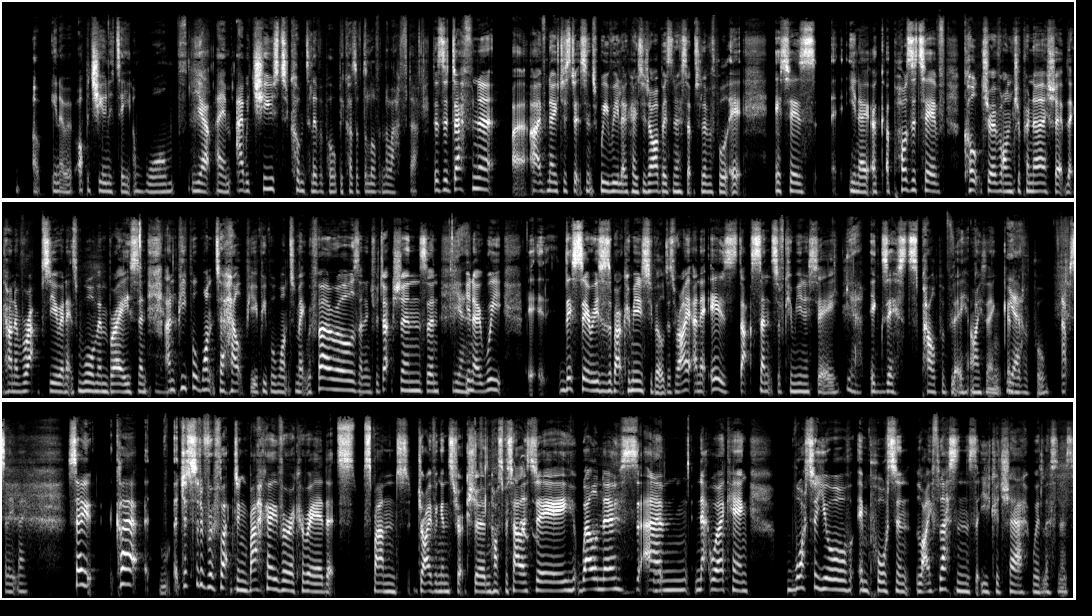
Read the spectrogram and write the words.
you know, of opportunity and warmth. Yeah. Um, I would choose to come to Liverpool because of the love and the laughter. There's a definite. I've noticed it since we relocated our business up to Liverpool. It it is you know a, a positive culture of entrepreneurship that kind of wraps you in its warm embrace and and people want to help you people want to make referrals and introductions and Yeah. you know we i this series is about community builders right and it is that sense of community Yeah. exists palpably i think in Yeah. liverpool Absolutely. So, Clare, just sort of reflecting back over a career that's spanned driving instruction, hospitality, wellness, um, networking, what are your important life lessons that you could share with listeners?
